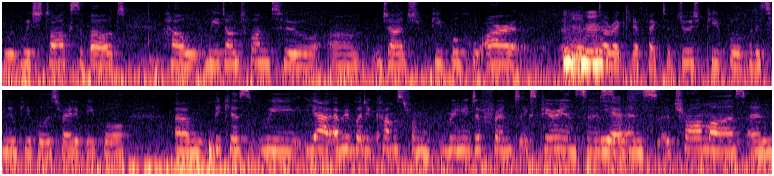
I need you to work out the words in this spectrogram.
w- which talks about how we don't want to um, judge people who are uh, directly affected Jewish people Palestinian people Israeli people um, because we yeah everybody comes from really different experiences Yes. and uh, traumas and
